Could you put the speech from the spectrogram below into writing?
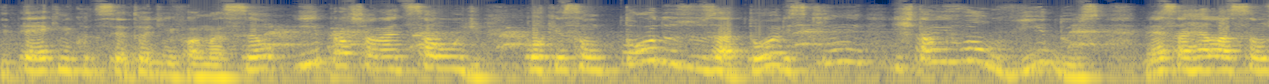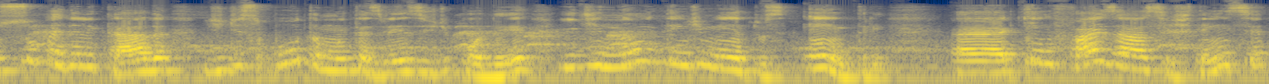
e técnico do setor de informação e profissionais de saúde, porque são todos os atores que estão envolvidos nessa relação super delicada de disputa muitas vezes de poder e de não entendimentos entre é, quem faz a assistência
